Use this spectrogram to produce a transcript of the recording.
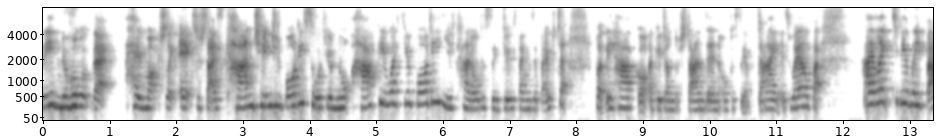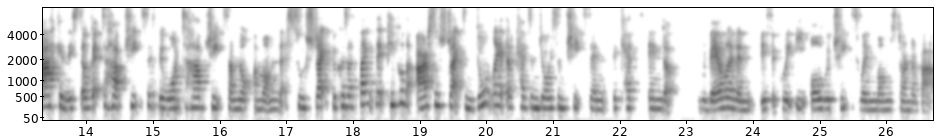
they know that how much like exercise can change your body. So if you're not happy with your body, you can obviously do things about it. But they have got a good understanding, obviously, of diet as well. But I like to be laid back and they still get to have treats if they want to have treats. I'm not a mum that's so strict because I think that people that are so strict and don't let their kids enjoy some treats, then the kids end up rebelling and basically eat all the treats when mum's turned her back.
